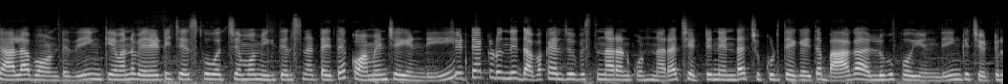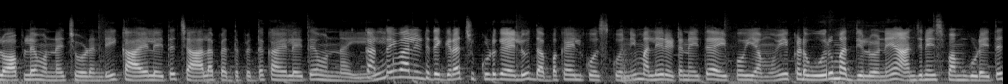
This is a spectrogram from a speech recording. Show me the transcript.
చాలా బాగుంటది. ఇంకేమన్నా వెరైటీ చేసుకోవచ్చేమో మీకు తెలిసినట్టయితే కామెంట్ చేయండి. చెట్టు ఎక్కడ ఉంది దబ్బకాయలు చూపిస్తున్నారు అనుకుంటున్నారా చెట్టు నిండా చుక్కుడు అయితే బాగా అల్లుగుపోయింది ఇంక చెట్టు లోపలే ఉన్నాయి చూడండి. కాయలు అయితే చాలా పెద్ద పెద్ద కాయలు అయితే ఉన్నాయి అత్తయ్య వాళ్ళ ఇంటి దగ్గర చిక్కుడుకాయలు దబ్బకాయలు కోసుకొని మళ్ళీ రిటర్న్ అయితే అయిపోయాము. ఇక్కడ ఊరు మధ్యలోనే ఆంజనేయ స్వామి గుడి అయితే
